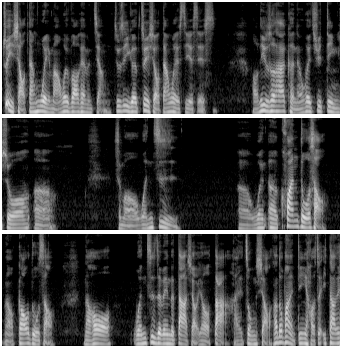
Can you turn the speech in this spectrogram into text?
最小单位嘛，我也不知道该怎么讲，就是一个最小单位的 CSS。好，例如说，他可能会去定说，呃，什么文字，呃，文呃宽多少，然后高多少，然后。文字这边的大小要大还是中小，它都帮你定义好这一大堆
